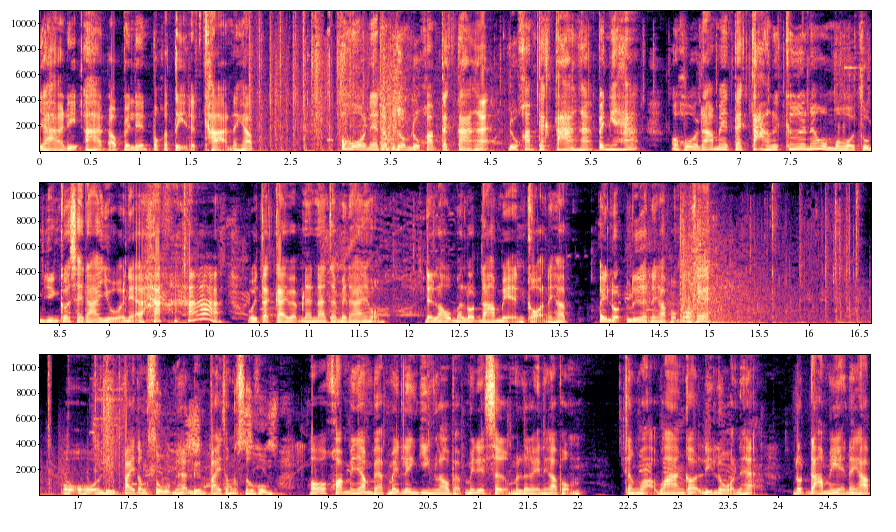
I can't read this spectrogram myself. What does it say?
อย่าดิอาจเอาไปเล่นปกติเด็ดขาดนะครับ โอ้โหเนี่ยท่านผู้ชมดูความแตกต่างฮะดูความแตกต่างฮะเป็นไงฮะโอ้โหดาเมจแตกต่างเหลือเกินนะผมโอ้โหซูมยิงก็ใช้ได้อยู่เนี่ยฮ่าฮ่าฮ่าโอ้ยแต่ไกลแบบนั้นน่าจะไม่ได้ผมเดี๋ยวเรามาลดดาเมจก่อนนะครับเอ้ลดเลือดนะครับผมโอเคโอ้โหลืมไปต้องซูมนะฮะลืมไปต้องซูม เพราะว่าความไม่ยำแบบไม่เล็งยิงเราแบบไม่ได้เสริมมาเลยนะครับผมจังหวะว่างก็รีโหลดนะฮะลดดาเมจนะครับ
